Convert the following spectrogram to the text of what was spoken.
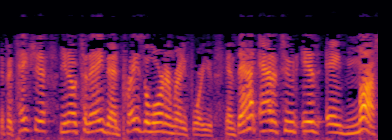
If it takes you, you know, today, then praise the Lord, I'm ready for you. And that attitude is a must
